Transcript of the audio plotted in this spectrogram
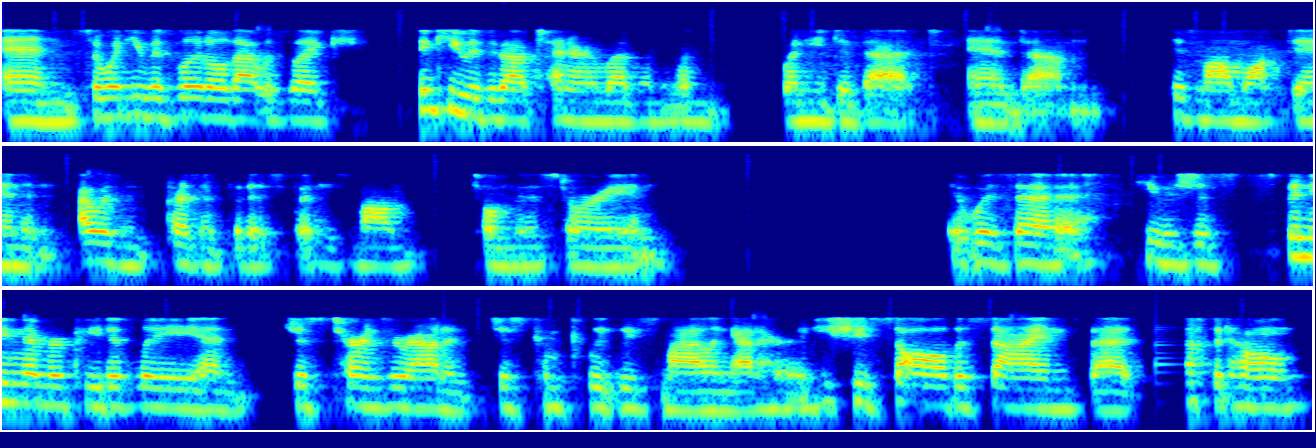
and so when he was little that was like think he was about 10 or 11 when when he did that. And um, his mom walked in and I wasn't present for this but his mom told me the story. And it was uh he was just spinning them repeatedly and just turns around and just completely smiling at her. And she saw all the signs that left at home.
